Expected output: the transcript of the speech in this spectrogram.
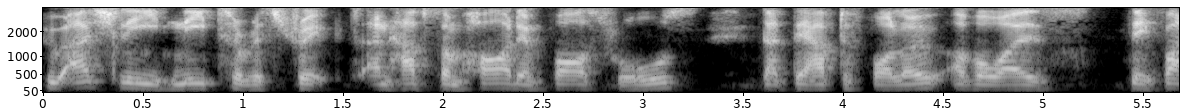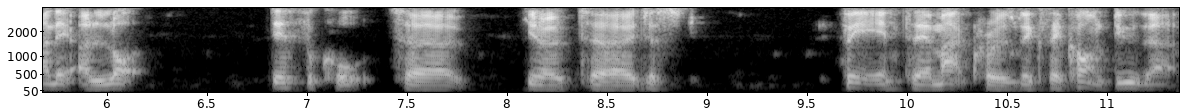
who actually need to restrict and have some hard and fast rules that they have to follow. Otherwise, they find it a lot difficult to you know to just fit into their macros because they can't do that.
